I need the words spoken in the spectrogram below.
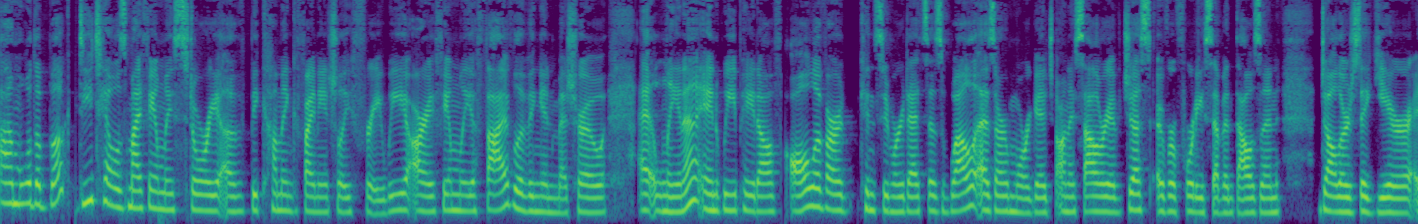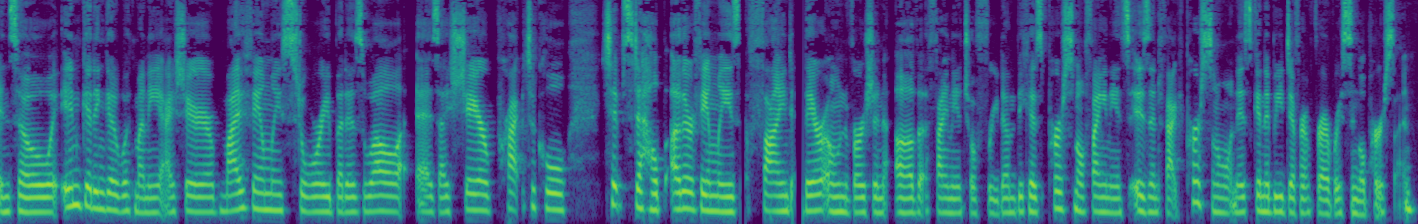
Um, well, the book details my family's story of becoming financially free. We are a family of five living in metro Atlanta, and we paid off all of our consumer debts as well as our mortgage on a salary of just over $47,000 a year. And so, in Getting Good with Money, I share my family's story, but as well as I share practical tips to help other families find their own version of financial freedom because personal finance is, in fact, personal and it's going to be different for every single person.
